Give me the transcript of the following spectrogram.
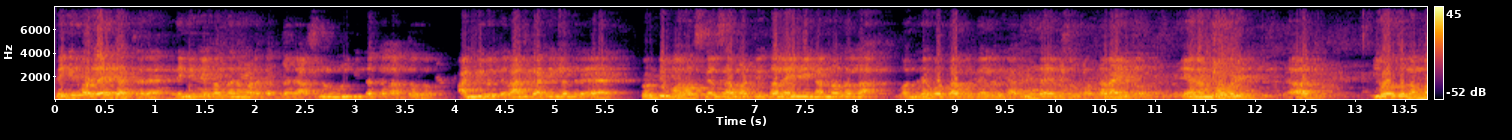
ತೆಂಗಿನ ಮರ ಹೇಗೆ ಹಾಕ್ತಾರೆ ತೆಂಗಿನಕಾಯಿ ಬಂಧನ ಮಾಡಕ್ ಹಾಕ್ತಾರೆ ಹುಲ್ಲು ಕಿತ್ತಕ್ಕಲ್ಲ ಹತ್ತೋದು ಹಂಗಿರುತ್ತೆ. ರಾಜಕಾರಣಿಗಳಂದ್ರೆ ಟ್ವೆಂಟಿ ಫೋರ್ ಅವರ್ಸ್ ಕೆಲಸ ಮಾಡ್ತೀವಿ. ತಲೆ ಇಲ್ಲಿ ಅನ್ನೋದಲ್ಲ ಬಂದ್ರೆ ಗೊತ್ತಾಗುತ್ತೆ ಎಲ್ಲರಿಗೆ. ಅದರಿಂದ ಇದು ಸ್ವಲ್ಪ ತಡ ಇತ್ತು. ಏನ್ ಅನ್ಕೋಬೇಡಿ? ಇವತ್ತು ನಮ್ಮ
